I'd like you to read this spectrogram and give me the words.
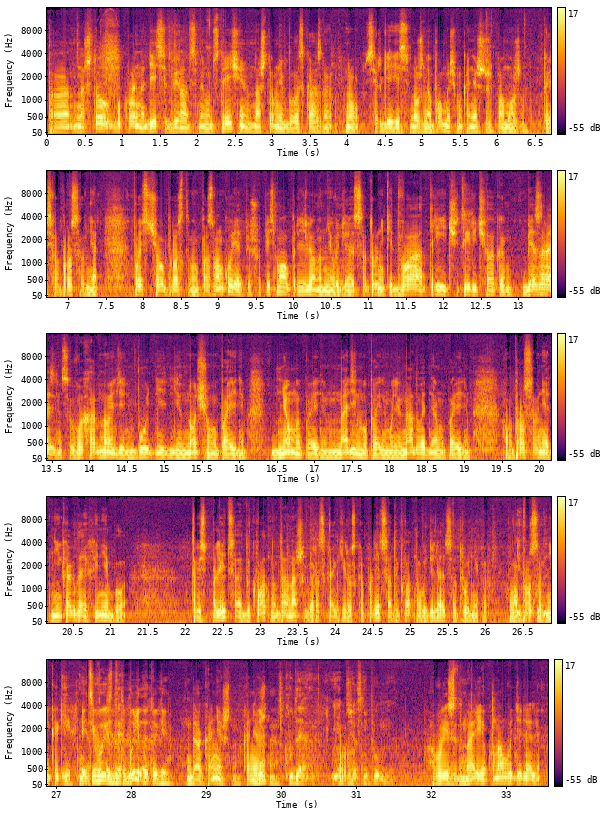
на что буквально 10-12 минут встречи, на что мне было сказано, ну, Сергей, если нужна помощь, мы, конечно же, поможем. То есть вопросов нет. После чего просто мы по звонку, я пишу письмо определенно, мне выделяют сотрудники, 2, 3, 4 человека, без разницы, в выходной день, будние дни, ночью мы поедем, днем мы поедем, на день мы поедем или на два дня мы поедем. Вопросов нет, никогда их и не было. То есть полиция адекватно, да, наша городская кировская полиция адекватно выделяет сотрудников. Вопросов никаких нет. Эти выезды-то были в итоге? Да, конечно, конечно. Куда? Я сейчас не помню. Выезды на реку нам выделяли.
